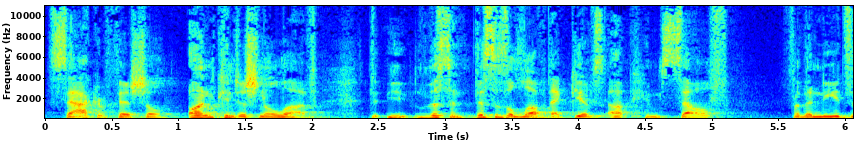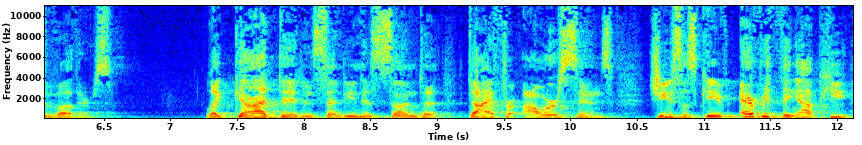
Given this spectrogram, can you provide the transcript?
sacrificial, unconditional love. Listen, this is a love that gives up himself for the needs of others like God did in sending his son to die for our sins. Jesus gave everything up. He,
